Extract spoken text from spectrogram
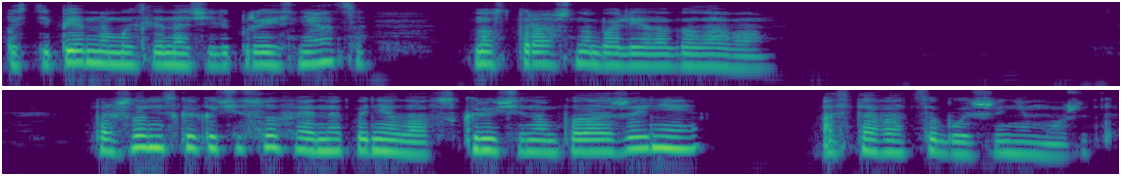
Постепенно мысли начали проясняться, но страшно болела голова. Прошло несколько часов, и она поняла, в скрюченном положении оставаться больше не может.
